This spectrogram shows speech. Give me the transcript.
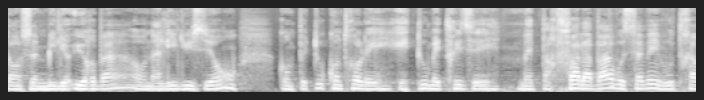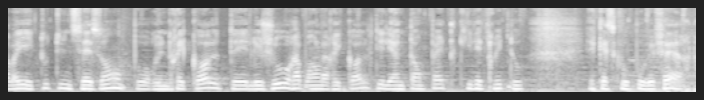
dans un milieu urbain, on a l'illusion qu'on peut tout contrôler et tout maîtriser. Mais parfois là-bas, vous savez, vous travaillez toute une saison pour une récolte et le jour avant la récolte, il y a une tempête qui détruit tout. Et qu'est-ce que vous pouvez faire?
